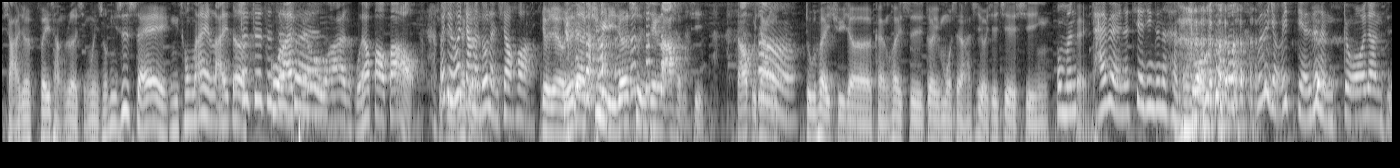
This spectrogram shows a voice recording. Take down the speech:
小孩就会非常热情问你说：“你是谁？你从哪里来的？对对对，过来陪我玩，我要抱抱。”而且会讲很多冷笑话。对对，我觉得那个距离就瞬间拉很近。然后不像都会区的，可能会是对陌生人还是有一些戒心。我们台北人的戒心真的很多，不是有一点是很多这样子。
